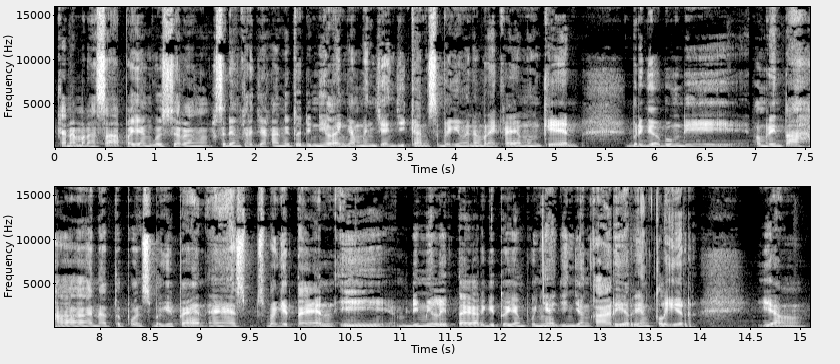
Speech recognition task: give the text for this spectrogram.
Karena merasa apa yang gue sedang sedang kerjakan itu dinilai nggak menjanjikan sebagaimana mereka yang mungkin bergabung di pemerintahan ataupun sebagai PNS sebagai TNI di militer gitu yang punya jenjang karir yang clear yang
